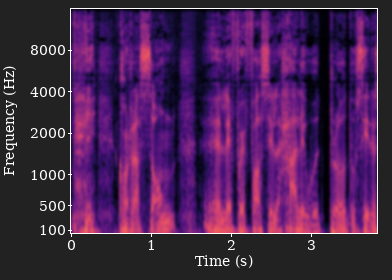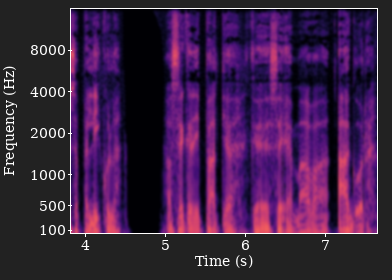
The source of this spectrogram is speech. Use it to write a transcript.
con razón, eh, le fue fácil a Hollywood producir esa película acerca de Hipatia que se llamaba Ágora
